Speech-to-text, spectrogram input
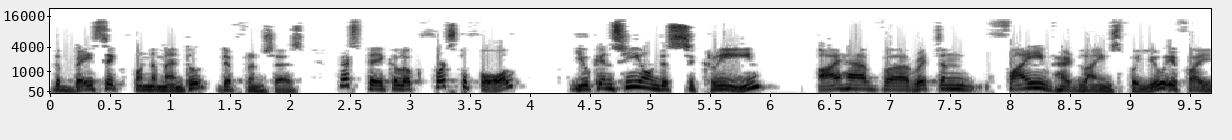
the basic fundamental differences. Let's take a look. First of all, you can see on this screen I have uh, written five headlines for you. If I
